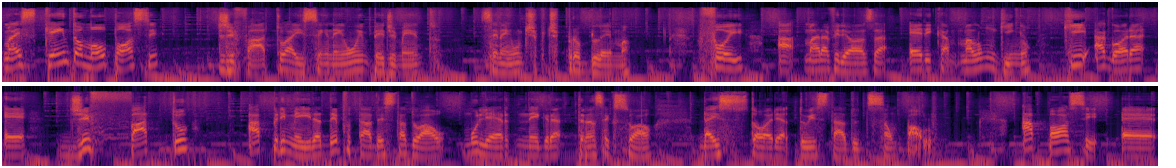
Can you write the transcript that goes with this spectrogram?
Mas quem tomou posse, de fato, aí sem nenhum impedimento, sem nenhum tipo de problema, foi a maravilhosa Érica Malunguinho, que agora é de fato a primeira deputada estadual mulher negra transexual da história do estado de São Paulo. A posse é,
